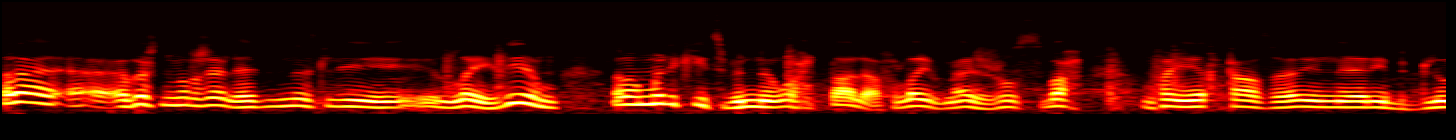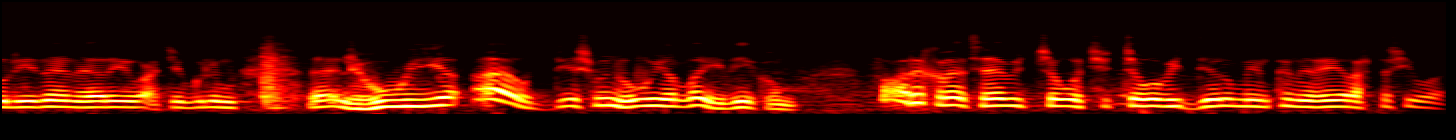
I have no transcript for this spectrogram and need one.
راه باش نرجع لهاد الناس اللي الله يهديهم راه هما اللي كيتبناو واحد طالع في ال live مع جوج الصباح مفيق قاصرين ناري بدلوا لينا ناري واحد تيقول لهم آه، الهوية. آه ودي اش من هوية؟ الله يهديكم. فريق راه ثابت الثوابت الثوابت ديالو ما يمكن يغير حتى شي واحد.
